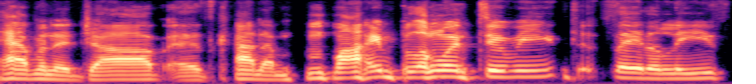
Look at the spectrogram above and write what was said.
having a job is kind of mind-blowing to me to say the least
